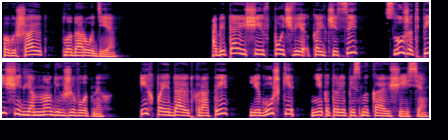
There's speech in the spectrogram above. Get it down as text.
повышают плодородие. Обитающие в почве кольчицы служат пищей для многих животных. Их поедают кроты, лягушки, некоторые пресмыкающиеся.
